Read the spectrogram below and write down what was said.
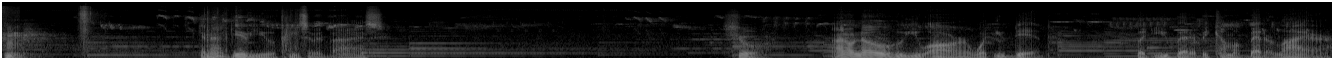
Hmm. Can I give you a piece of advice? Sure. I don't know who you are or what you did, but you better become a better liar,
